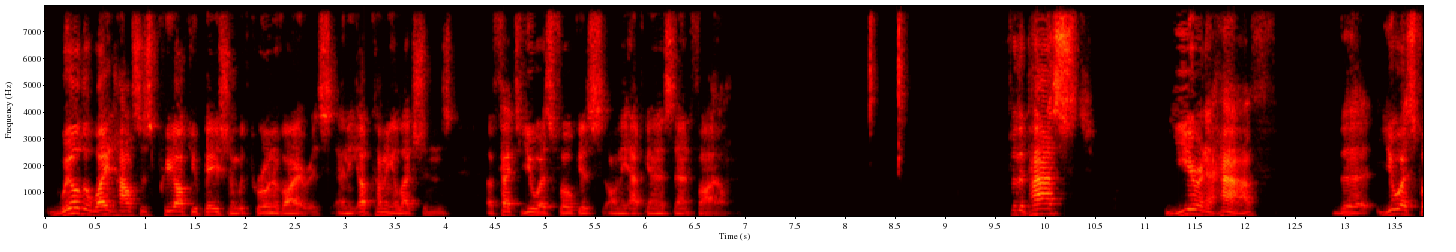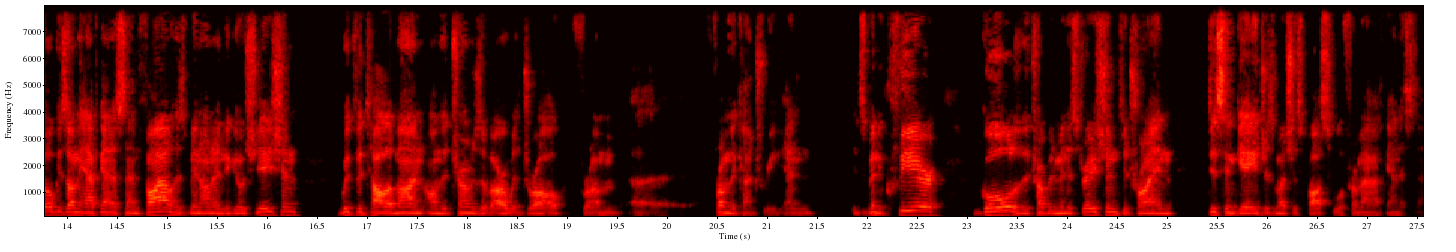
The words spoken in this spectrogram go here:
will the White House's preoccupation with coronavirus and the upcoming elections affect U.S. focus on the Afghanistan file? For the past year and a half, the U.S. focus on the Afghanistan file has been on a negotiation with the Taliban on the terms of our withdrawal from uh, from the country, and it's been a clear goal of the Trump administration to try and disengage as much as possible from Afghanistan.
